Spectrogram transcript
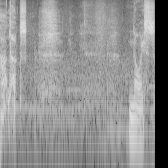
That looks nice.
